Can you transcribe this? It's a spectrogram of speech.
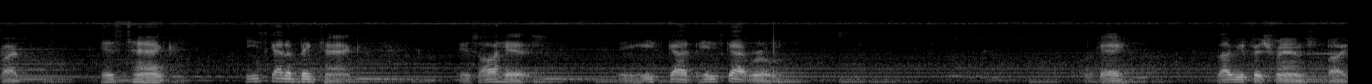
but his tank, he's got a big tank. It's all his. He's got he's got room. Okay. Love you fish fans. Bye.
